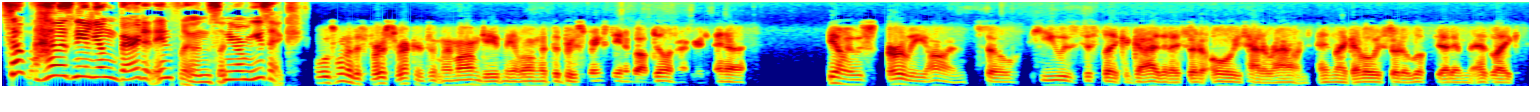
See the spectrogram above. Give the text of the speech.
So, how has Neil Young bared an influence on your music? Well, it was one of the first records that my mom gave me, along with the Bruce Springsteen and Bob Dylan record. And uh, you know, it was early on, so he was just like a guy that I sort of always had around, and like I've always sort of looked at him as like,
